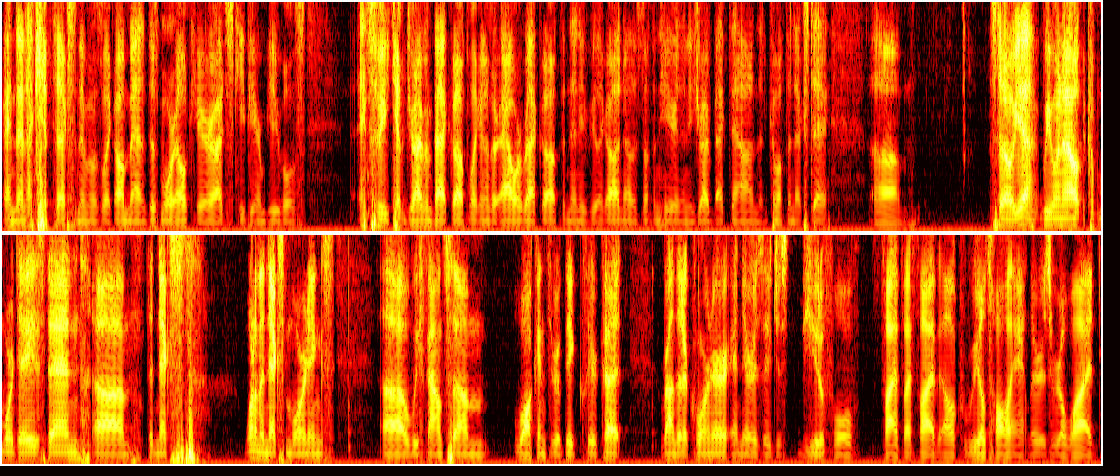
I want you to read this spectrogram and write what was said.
and then I kept texting him. I was like, "Oh man, there's more elk here. I just keep hearing bugles." And so he kept driving back up, like another hour back up, and then he'd be like, "Oh no, there's nothing here." And then he'd drive back down, and then come up the next day. Um, so yeah, we went out a couple more days. Then um, the next, one of the next mornings, uh, we found some walking through a big clear cut, rounded a corner, and there is a just beautiful five by five elk, real tall antlers, real wide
